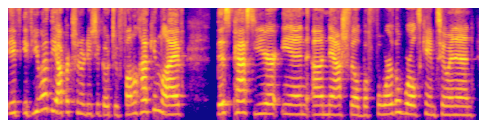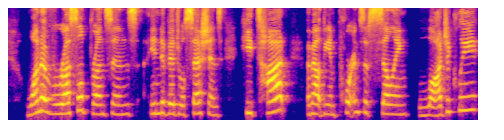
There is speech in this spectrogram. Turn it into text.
if if you had the opportunity to go to Funnel Hacking Live this past year in uh, Nashville before the world came to an end, one of Russell Brunson's individual sessions, he taught about the importance of selling logically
